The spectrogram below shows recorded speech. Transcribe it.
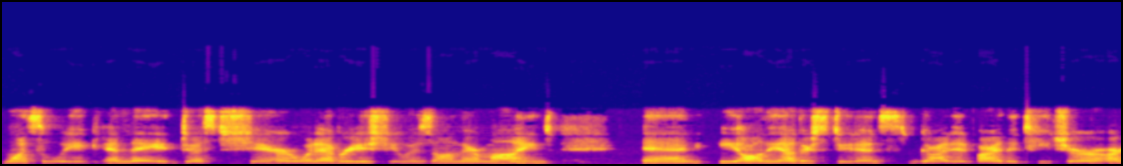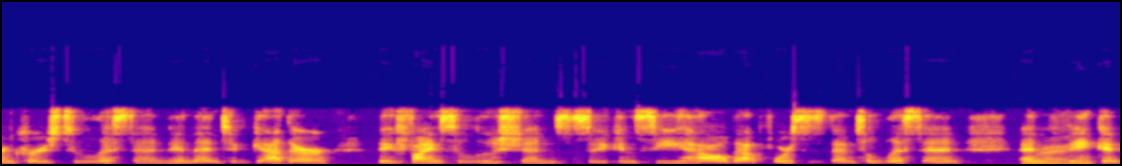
once a week and they just share whatever issue is on their mind and all the other students guided by the teacher are encouraged to listen and then together they find solutions so you can see how that forces them to listen and right. think and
